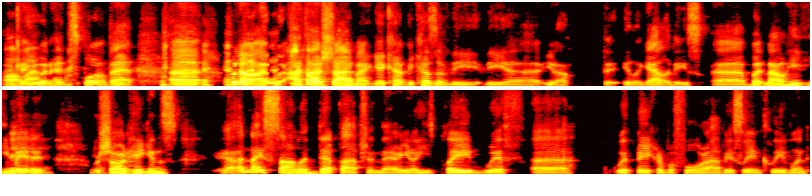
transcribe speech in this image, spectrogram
oh, okay, oh, wow. you went ahead and spoiled that. Uh, but no, I, I thought Shi might get cut because of the the uh, you know the illegalities. Uh, but no, he he yeah, made it. Yeah. Rashard Higgins, a nice solid depth option there. You know, he's played with uh with Baker before, obviously in Cleveland.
